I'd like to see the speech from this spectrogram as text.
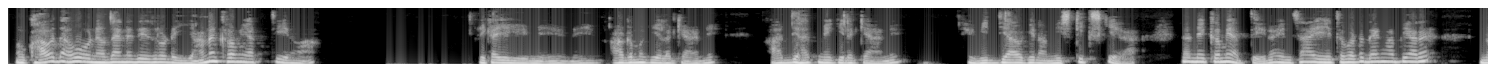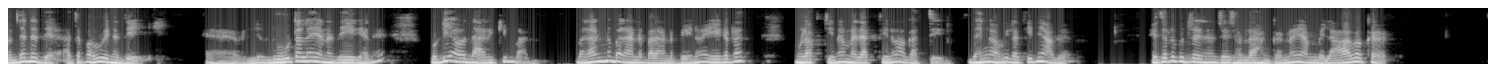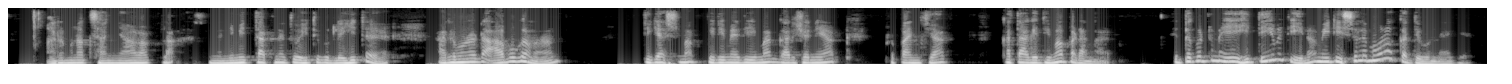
ඔව් කවදා හෝ නොදන්න දේ වලට යන ක්‍රමයක් තියෙනවා. ඒකයි මේ මේ ආගම කියලා කියන්නේ ආධ්‍යාත්මය කියලා කියන්නේ ඒ විද්‍යාව කියන මිස්ටික්ස් කියලා. මේ ක්‍රමයක් තියෙනවා. ඒ නිසා ඒතකොට දැන් අපි අර නොදන්න දේ අතපහුවෙන දේ ලූටල යන දේ ගැන පොඩි අවධානයකින් බලන්න. බලන්න බලන්න බලන්න පේනවා. ඒකටත් මුලක් තියෙනවා, මැදක් තියෙනවා, අගක් තියෙනවා. දැන් අහුවිලා තියෙන්නේ අග. ඒතර පුදුරජනසේ සඳහන් කරන යම් වෙලාවක අරමුණක් සංඥාවක් නිමිත්තක් නැතුව හිතපු ලෙහිත අරමුණට ආපු ගමන් ටිකස්මක් පිරිමැදීමක් ඝර්ෂණයක් ප්‍රපංචයක් කතා ගෙතීම පටන් ගන්නවා. එතකොට මේ හිතේම තියෙනවා මීට ඉස්සෙල්ලා මොනක්වත් තිබුණේ නැහැ කියලා.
